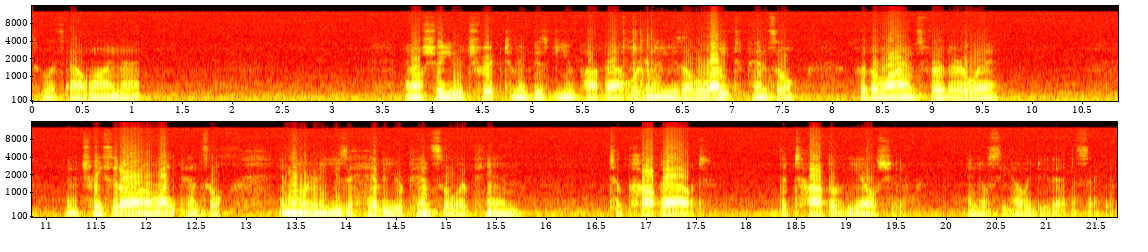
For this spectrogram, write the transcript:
So let's outline that. And I'll show you a trick to make this view pop out. We're going to use a light pencil for the lines further away. I'm going to trace it all on a light pencil and then we're going to use a heavier pencil or pen to pop out the top of the L shape and you'll see how we do that in a second.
